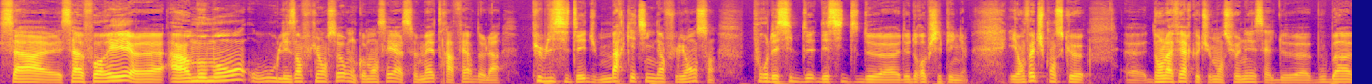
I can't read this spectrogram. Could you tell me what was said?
Ça, euh, ça a foiré euh, à un moment où les influenceurs ont commencé à se mettre à faire de la publicité, du marketing d'influence pour des sites, de, de, dropshipping. Et en fait, je pense que dans l'affaire que tu mentionnais, celle de Booba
